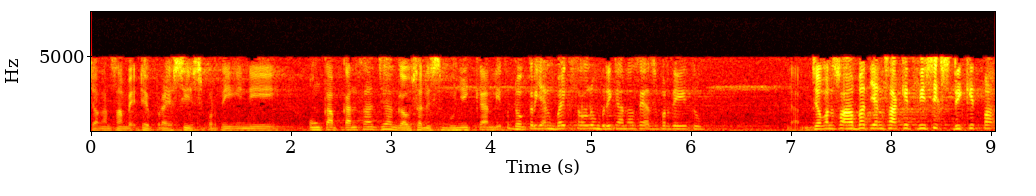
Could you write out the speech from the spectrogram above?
Jangan sampai depresi seperti ini. Ungkapkan saja, nggak usah disembunyikan. Itu dokter yang baik selalu memberikan nasihat seperti itu. Nah, zaman sahabat yang sakit fisik sedikit pak.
